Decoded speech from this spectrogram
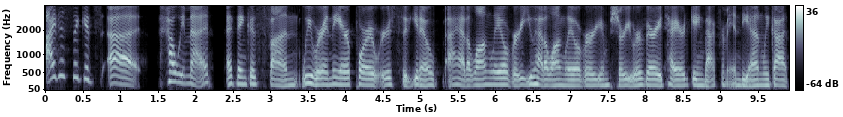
I just think it's uh how we met, I think is fun. We were in the airport. We are you know, I had a long layover. You had a long layover. I'm sure you were very tired getting back from India. And we got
